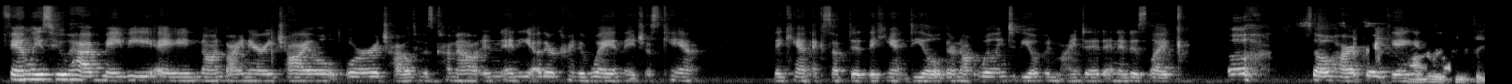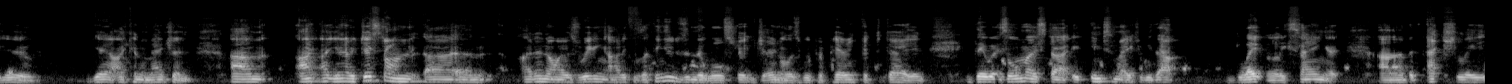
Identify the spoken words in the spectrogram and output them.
Families who have maybe a non-binary child or a child who has come out in any other kind of way and they just can't they can't accept it they can't deal they're not willing to be open-minded and it is like oh so heartbreaking. Heartbreaking for you. Yeah i can imagine. Um, I, I, you know, just on, uh, I don't know, I was reading articles, I think it was in the Wall Street Journal as we are preparing for today, and there was almost, uh, it intimated without blatantly saying it, uh, but actually,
